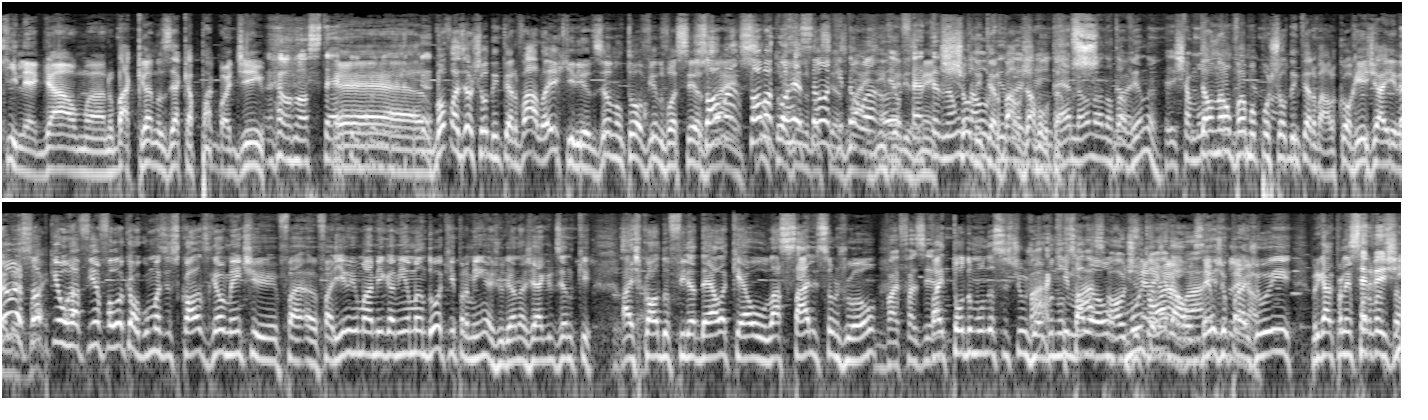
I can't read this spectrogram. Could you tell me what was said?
Que legal, mano. Bacana o Zeca Pagodinho. É o nosso técnico. né? É, vou fazer o show do intervalo aí, queridos. Eu não tô ouvindo vocês Só uma- mais. só Não uma ouvindo correção aqui, então, mais, infelizmente. não show tá do intervalo, já voltamos. É, não, não, não tá ouvindo? Então não vamos pro show do intervalo. Corrige aí, Não, Lelê, é só vai. porque o Rafinha falou que algumas escolas realmente fa- fariam e uma amiga minha mandou aqui pra mim, a Juliana Jäger, dizendo que a escola do filho dela, que é o La Salle São João, Vai fazer. vai todo mundo assistir o jogo Ah, no que massa, salão. Muito auditório legal. lá. Um beijo pra legal. Ju e obrigado pela informação. Cervejinha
